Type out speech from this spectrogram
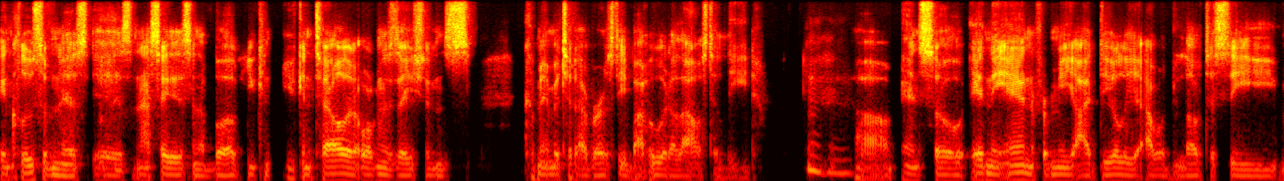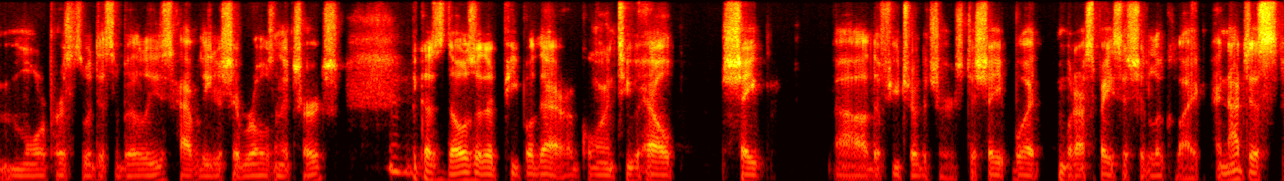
inclusiveness is, and I say this in a book, you can you can tell an organization's commitment to diversity by who it allows to lead. Mm-hmm. Uh, and so, in the end, for me, ideally, I would love to see more persons with disabilities have leadership roles in the church mm-hmm. because those are the people that are going to help shape uh, the future of the church, to shape what what our spaces should look like, and not just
